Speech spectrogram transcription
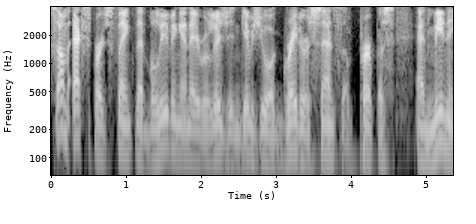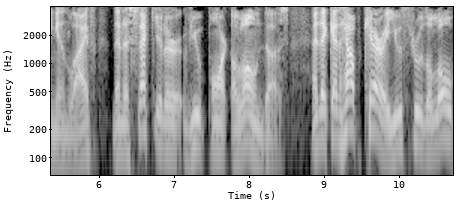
Some experts think that believing in a religion gives you a greater sense of purpose and meaning in life than a secular viewpoint alone does. and they can help carry you through the low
